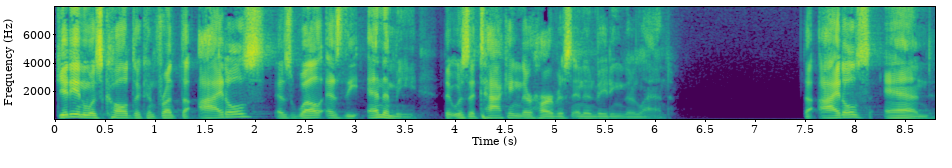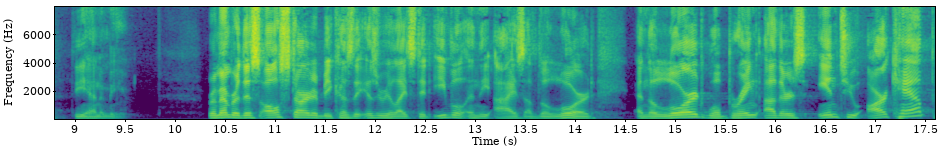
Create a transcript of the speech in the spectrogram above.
Gideon was called to confront the idols as well as the enemy that was attacking their harvest and invading their land. The idols and the enemy. Remember, this all started because the Israelites did evil in the eyes of the Lord, and the Lord will bring others into our camp,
